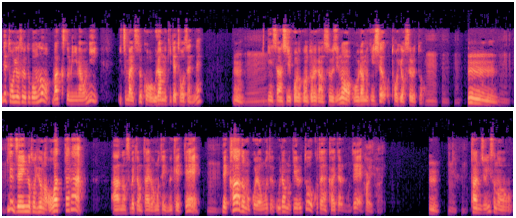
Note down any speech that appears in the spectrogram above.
で投票するところのマックスとミニマムに1枚ずつこう裏向きで当然ね、うん、うん。1、2、3、4、5、6のどれかの数字の裏向きにして投票すると。う。んうんで、全員の投票が終わったら、あの全てのタイルを表に向けて、うん。でカードもこれ表裏向けると答えが書いてあるので、はいはい。うん。うん単純にその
